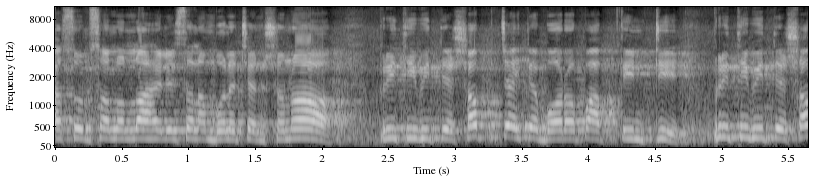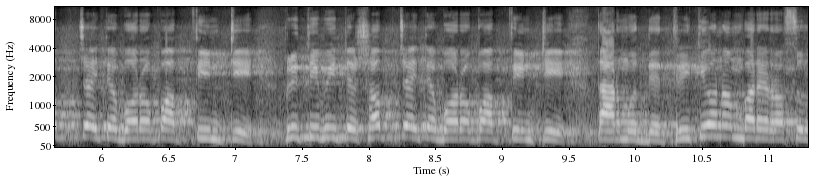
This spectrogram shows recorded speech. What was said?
রাসুল সাল্লাম বলেছেন, শোনো, পৃথিবীতে সবচাইতে বড় পাপ তিনটি, পৃথিবীতে সবচাইতে বড় পাপ তিনটি, পৃথিবীতে সবচাইতে বড় পাপ তিনটি। তার মধ্যে তৃতীয় নম্বরে রাসুল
